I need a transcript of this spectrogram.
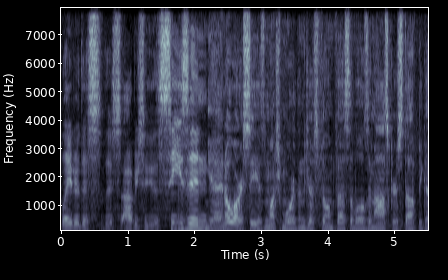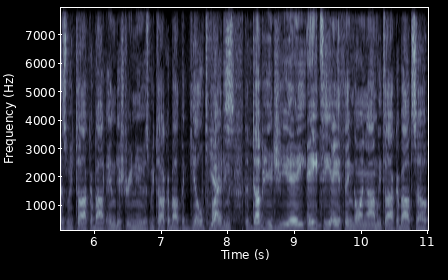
Later this this obviously this season. Yeah, and ORC is much more than just film festivals and Oscar stuff because we talk about industry news. We talk about the guild fighting, Yes. the WGA, ATA thing going on. We talk about, so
